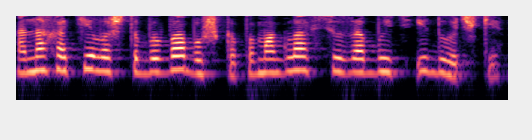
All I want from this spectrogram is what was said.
Она хотела, чтобы бабушка помогла все забыть и дочке.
